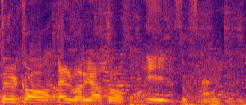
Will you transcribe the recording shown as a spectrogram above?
tylko El Wariato i subskrybujcie.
